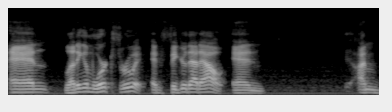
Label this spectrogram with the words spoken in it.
and letting him work through it and figure that out. And I'm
